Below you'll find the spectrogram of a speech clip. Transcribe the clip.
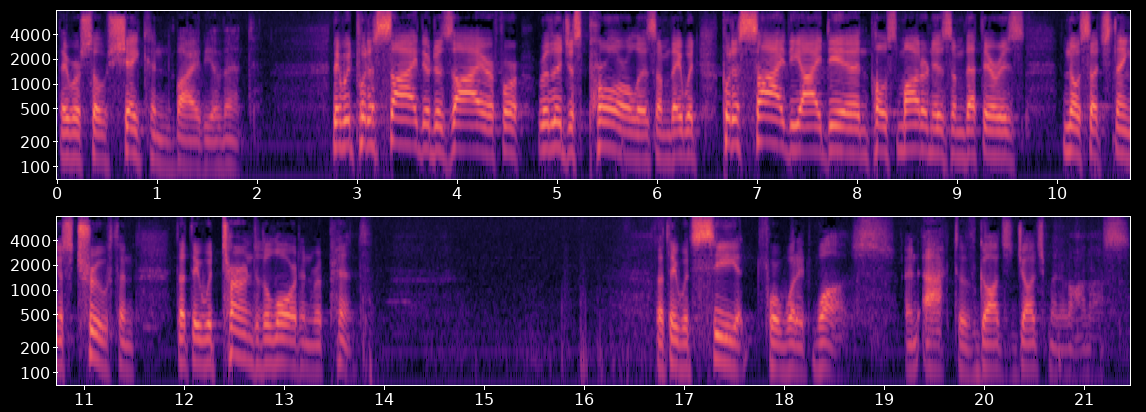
they were so shaken by the event. They would put aside their desire for religious pluralism. They would put aside the idea in postmodernism that there is no such thing as truth and that they would turn to the Lord and repent. That they would see it for what it was an act of God's judgment on us.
